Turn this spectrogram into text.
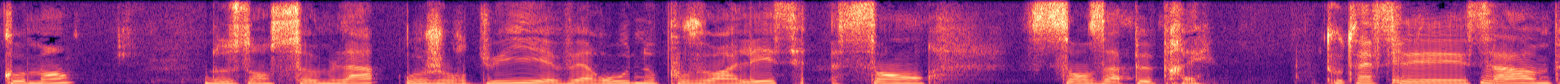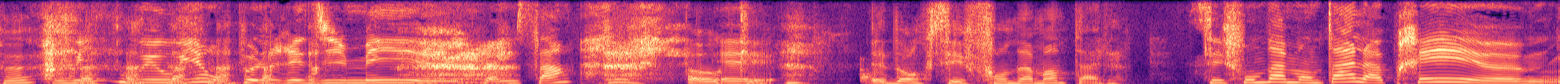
comment nous en sommes là aujourd'hui et vers où nous pouvons aller sans, sans à peu près. Tout à fait. C'est ça un peu? Oui, oui, oui, on peut le résumer euh, comme ça. Ok. Euh, Et donc c'est fondamental. C'est fondamental. Après, euh,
